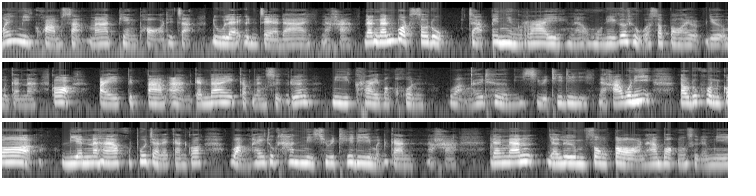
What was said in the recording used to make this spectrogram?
ไม่มีความสามารถเพียงพอที่จะดูแลกุญแจได้นะคะ ดังนั้นบทสรุปจะเป็นอย่างไรนะโอ้โหนี่ก็ถือว่าสปอยแบบเยอะเหมือนกันนะ ก็ไปติดตามอ่านกันได้กับหนังสือเรื่องมีใครบางคน หวังให้เธอมีชีวิตที่ดีนะคะ วันนี้เราทุกคนก็เรียนนะคะคุณผู้จัดรายการก็หวังให้ทุกท่านมีชีวิตที่ดีเหมือนกันนะคะ ดังนั้นอย่าลืมส่งต่อนะคะบอกหนังสือเล่มนี้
